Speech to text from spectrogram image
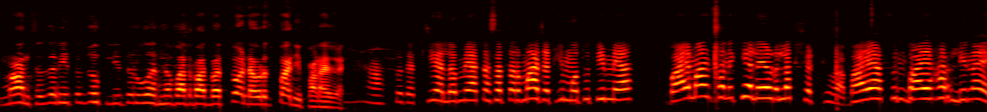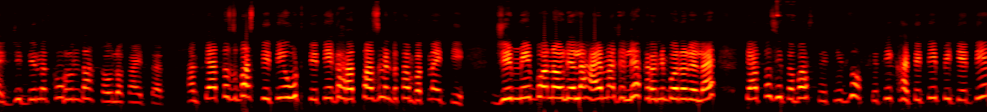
माणसं जर इथं झोपली तर वरण बाद बाद बाद तोंडावरच पाणी पडायचं असू द्या. केलं म्या कसं तर माझ्यात हिंमत होती म्या. बाय माणसानं केलं एवढं लक्षात ठेवा. बाय असून बाय हरली नाही जिद्दीनं करून दाखवलं काय तर. आणि त्यातच बसते ती उठते ती घरात पाच मिनिटं थांबत नाही ती. जी मी बनवलेलं आहे माझ्या लेकरांनी बनवलेलं आहे त्यातच इथं बसते ती झोपते ती खाते ती पिते ती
